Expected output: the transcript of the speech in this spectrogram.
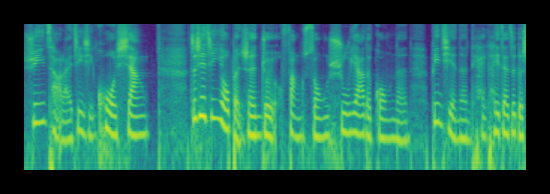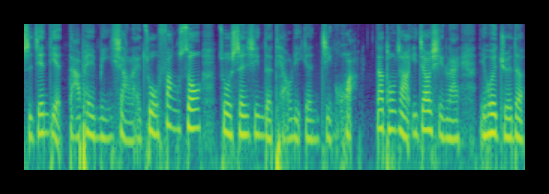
薰衣草来进行扩香。这些精油本身就有放松、舒压的功能，并且呢，你还可以在这个时间点搭配冥想来做放松、做身心的调理跟净化。那通常一觉醒来，你会觉得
